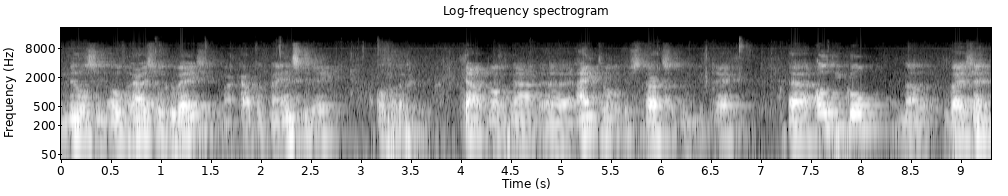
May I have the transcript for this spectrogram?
inmiddels in Overijssel geweest, maar gaat nog naar Enschede. Of gaat nog naar Eindhoven straks in Utrecht. Auticom, nou wij zijn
